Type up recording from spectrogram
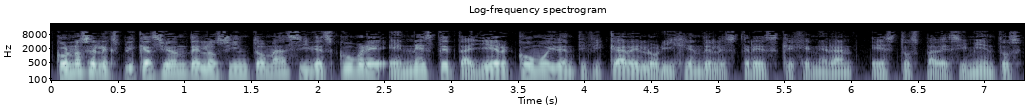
Conoce la explicación de los síntomas y descubre en este taller cómo identificar el origen del estrés que generan estos padecimientos,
